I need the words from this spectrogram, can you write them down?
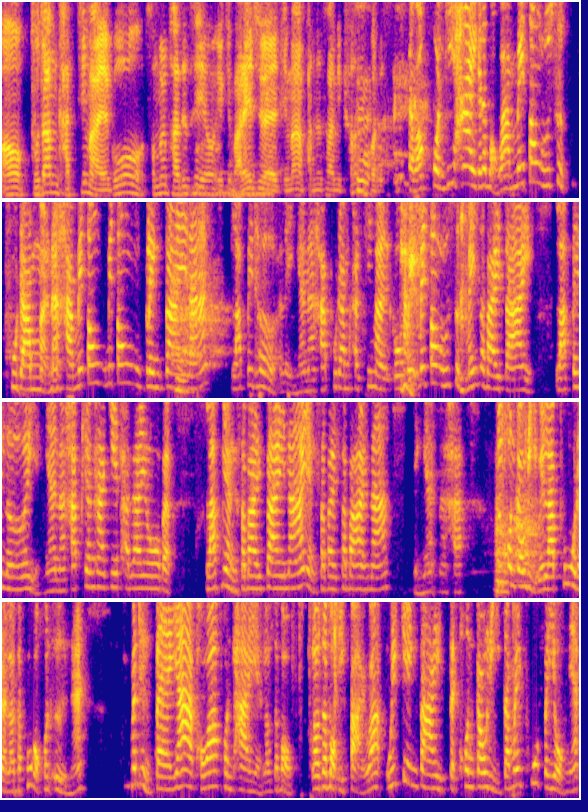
어, 부담 갖지 말고 선물 받으세요. 이렇게 말해줘야지만 받는 사람이 편하게 응. 받을 수 있어요. แต่ว่าคนที่ให้ก็จะบอกว่าไม่ต้องรู้สึกผู้ดำอ่ะนะคะ ไม่ต้องไม่ต้องเกรงใจนะ รับไปเถอะอะไรอย่างเงี้ยนะคะผู้ดำคัตจิมาก็ไม่ไม่ต้องรู้สึกไม่สบายใจ รับไปเลยอย่างเงี้ยนะคะเพียงฮาเกพาราโยแบบ รับอย่างสบายใจนะ อย่างสบายสบายๆนะ อย่างเงี้ยนะคะคือคนเกาหลีเวลาพูดอ่ะเราจะพูดกับคนอื่นนะ มันถึงแปลยากเพราะว่าคนไทยอ่ะเราจะบอกเราจะบอกอีกฝ่ายว่าอุ้ยเกรงใจ แต่คนเกาหลีจะไม่พูดประโยคเนี้ย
